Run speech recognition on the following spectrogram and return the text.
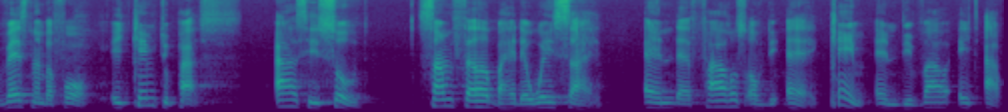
Verse number 4 It came to pass, as he sowed, some fell by the wayside, and the fowls of the air came and devoured it up.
